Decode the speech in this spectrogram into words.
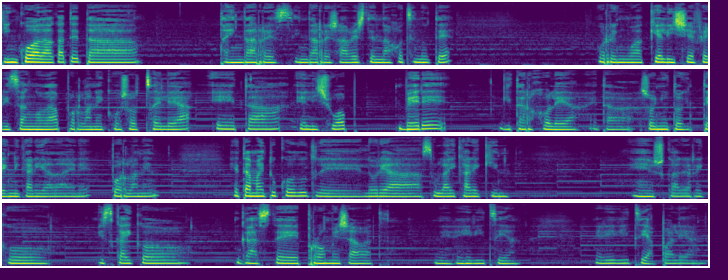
tinkoa dakate eta eta indarrez, indarrez abesten da jotzen dute. Horrengoa Kelly Sheffer izango da porlaneko sortzailea eta Eli Schwab bere gitar jolea eta soinu teknikaria da ere porlanen. Eta maituko dut le, Lorea Zulaikarekin Euskal Herriko Bizkaiko gazte promesa bat nire iritzian, nire iritzia palean.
